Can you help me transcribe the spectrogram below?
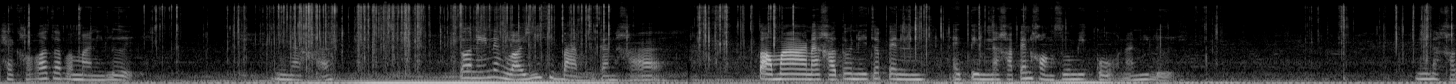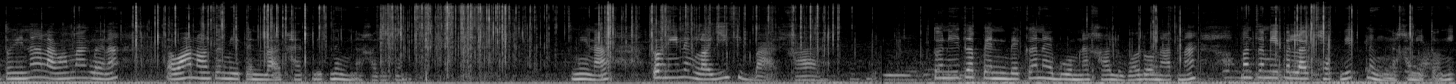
แท็กเขาก็จะประมาณนี้เลย นี่นะคะ ตัวนี้ 120 บาทเหมือนกันค่ะ ต่อมานะคะ ตัวนี้จะเป็นไอติมนะคะ เป็นของซูมิโกะนะนี่เลย นี่นะคะ ตัวนี้น่ารักมากๆเลยนะ แต่ว่าน้องจะมีเป็นลายแคทนิดหนึ่งนะคะทุกคน นี่นะ ตัวนี้ 120 บาทค่ะ ตัวนี้จะเป็นเบเกอร์ในบูมนะคะ หรือว่าโดนัทนะ มันจะมีเป็นลายแคทนิดหนึ่งนะคะนี่ตรงนี้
